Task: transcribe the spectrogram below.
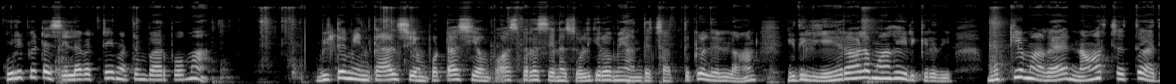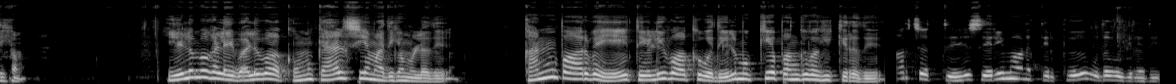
குறிப்பிட்ட சிலவற்றை மட்டும் பார்ப்போமா? விட்டமின் கால்சியம் பொட்டாசியம் பாஸ்பரஸ் என சொல்கிறோமே அந்த சத்துக்கள் எல்லாம் இதில் ஏராளமாக இருக்கிறது. முக்கியமாக நார்ச்சத்து அதிகம். எலும்புகளை வலுவாக்கும் கால்சியம் அதிகம் உள்ளது. கண் பார்வையை தெளிவாக்குவதில் முக்கிய பங்கு வகிக்கிறது. நார்ச்சத்து செரிமானத்திற்கு உதவுகிறது.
